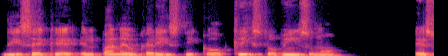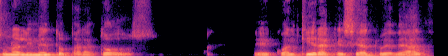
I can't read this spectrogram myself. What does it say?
dice que el pan eucarístico, Cristo mismo, es un alimento para todos. Eh, cualquiera que sea tu edad,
